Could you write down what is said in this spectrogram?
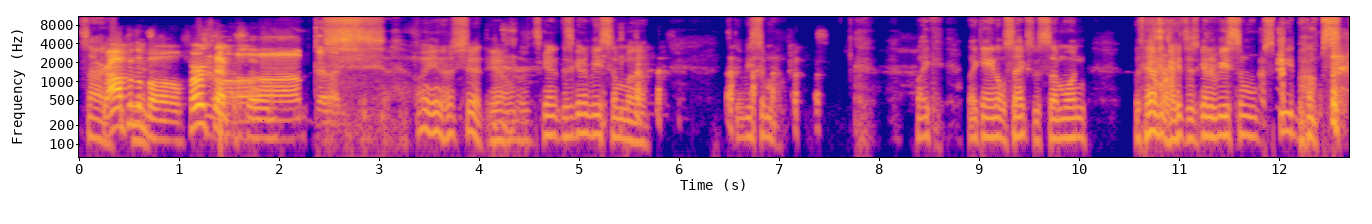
sorry. Drop of the ball. First Oh, episode. I'm done. Well, you know, shit. You know, it's gonna. There's gonna be some. Uh, there's gonna be some. Like like anal sex with someone with hemorrhoids. There's gonna be some speed bumps.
